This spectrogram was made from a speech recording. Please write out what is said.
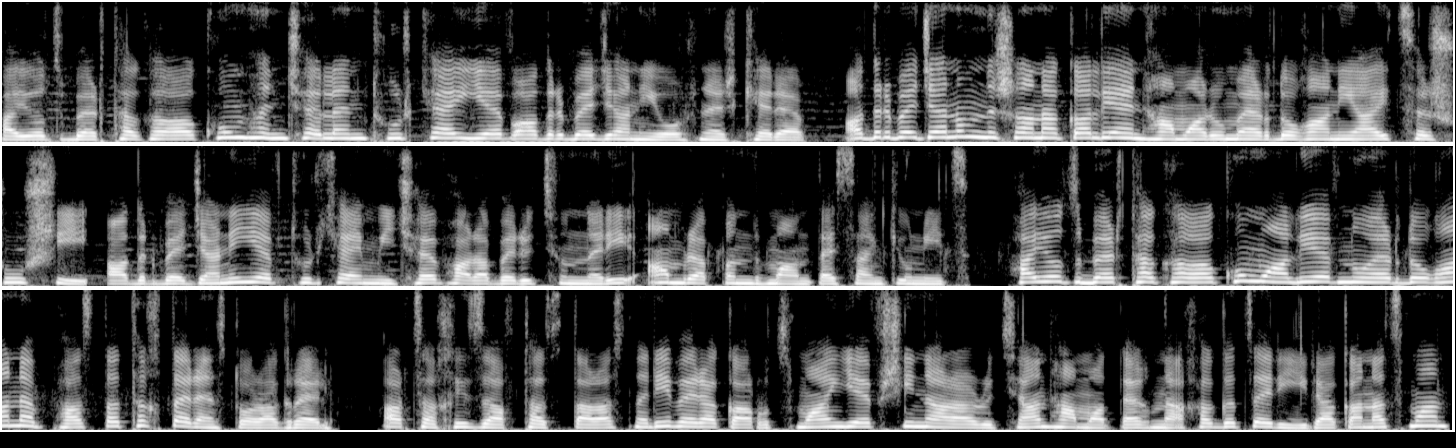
Հայոց Բերթաքաղաքում հնչել են Թուրքիայի եւ Ադրբեջանի օրհներքերը։ Ադրբեջանում նշանակալի են համարում Էրդողանի այցը Շուշի, Ադրբեջանի եւ Թուրքիայի միջև հարաբերությունների ամրապնդման տեսանկյունից։ Հայոց Բերթաքաղաքում Ալիևն ու Էրդողանը փաստաթղթեր են ստորագրել Արցախի զավթած տարածքների վերակառուցման եւ շինարարության համատեղ նախագծերի իրականացման,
